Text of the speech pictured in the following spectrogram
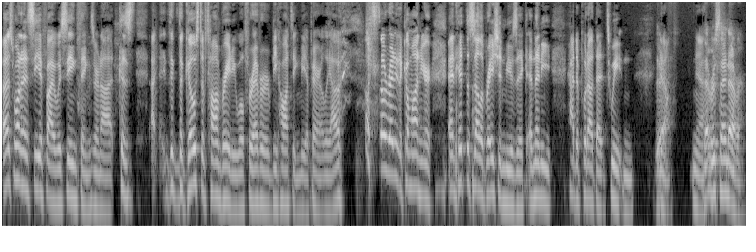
I just wanted to see if I was seeing things or not, because the the ghost of Tom Brady will forever be haunting me. Apparently, I, I was so ready to come on here and hit the celebration music, and then he had to put out that tweet, and Yeah. you know, yeah, Never say never.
